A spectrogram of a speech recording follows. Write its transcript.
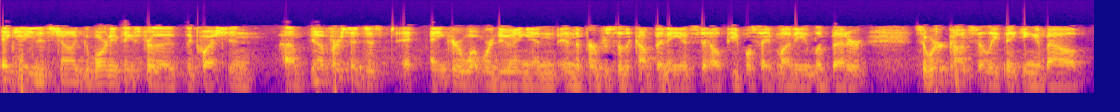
Hey, Kate, it's John. Good morning. Thanks for the question. Um, you know, first I'd just anchor what we're doing in the purpose of the company is to help people save money and live better. So we're constantly thinking about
